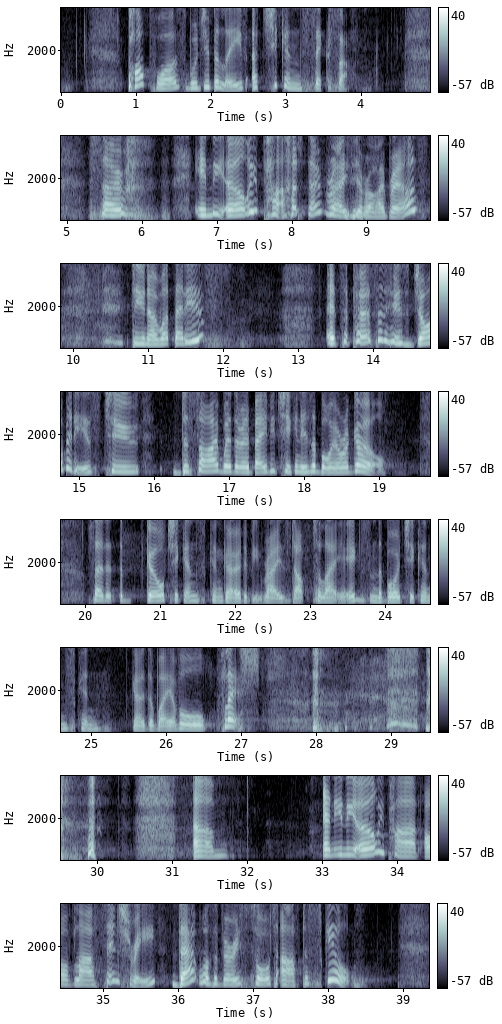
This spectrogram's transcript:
Pop was, would you believe, a chicken sexer. So, in the early part, don't raise your eyebrows. Do you know what that is? It's a person whose job it is to decide whether a baby chicken is a boy or a girl, so that the girl chickens can go to be raised up to lay eggs and the boy chickens can go the way of all flesh. um, and in the early part of last century, that was a very sought after skill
